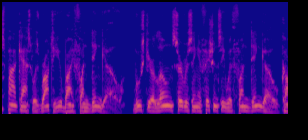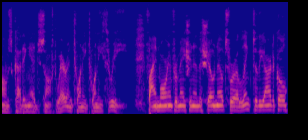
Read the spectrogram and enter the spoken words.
This podcast was brought to you by Fundingo. Boost your loan servicing efficiency with Fundingo.com's cutting edge software in 2023. Find more information in the show notes for a link to the article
